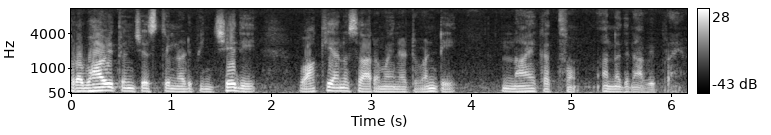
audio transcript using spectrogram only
ప్రభావితం చేస్తూ నడిపించేది వాక్యానుసారమైనటువంటి నాయకత్వం అన్నది నా అభిప్రాయం.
